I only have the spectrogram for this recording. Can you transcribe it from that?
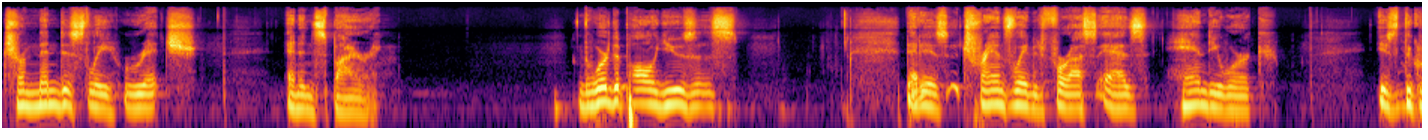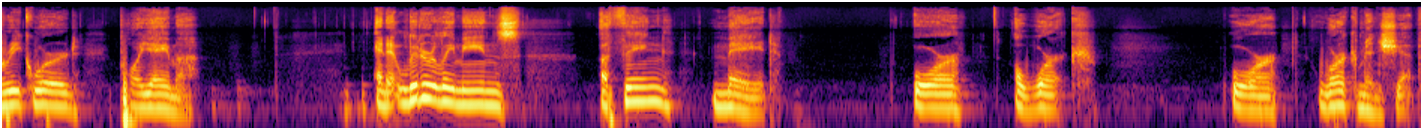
tremendously rich and inspiring. The word that Paul uses that is translated for us as handiwork is the Greek word poiema. And it literally means a thing made, or a work, or workmanship.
